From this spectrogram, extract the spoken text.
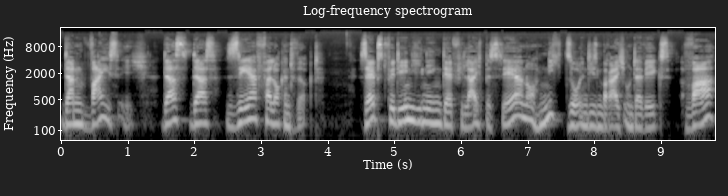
Dann weiß ich, dass das sehr verlockend wirkt. Selbst für denjenigen, der vielleicht bisher noch nicht so in diesem Bereich unterwegs war,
